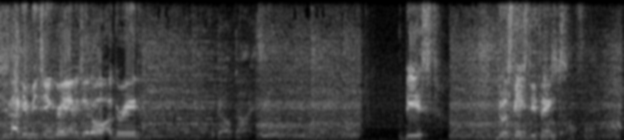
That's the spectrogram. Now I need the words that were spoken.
She's not giving me Jean Grey energy at all. Agreed. The girl dies. Beast doing beastie things. Still outside.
